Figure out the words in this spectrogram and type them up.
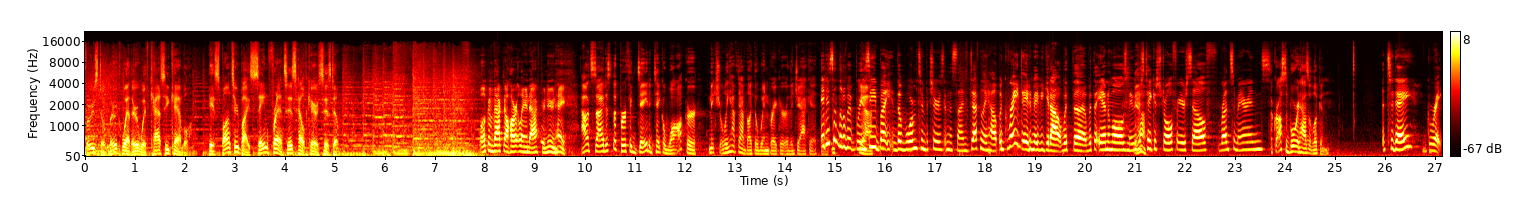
First Alert Weather with Cassie Campbell is sponsored by St. Francis Healthcare System. Welcome back to Heartland Afternoon. Hey, outside is the perfect day to take a walk or make sure well you have to have like the windbreaker or the jacket. It is a little bit breezy, Yeah. but the warm temperatures and the sun definitely help. A great day to maybe get out with the with the animals, maybe Yeah. just take a stroll for yourself, run some errands. Across the board, how's it looking? Today, great.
